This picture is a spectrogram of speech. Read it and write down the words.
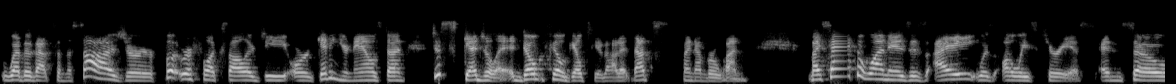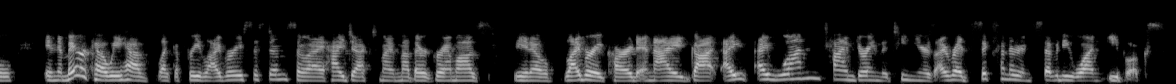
whether that's a massage or foot reflexology or getting your nails done just schedule it and don't feel guilty about it that's my number one my second one is is i was always curious and so in America, we have like a free library system. So I hijacked my mother, grandma's, you know, library card, and I got I I one time during the teen years I read 671 ebooks,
